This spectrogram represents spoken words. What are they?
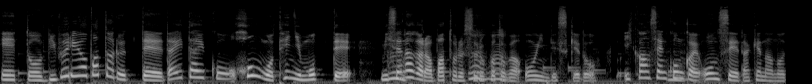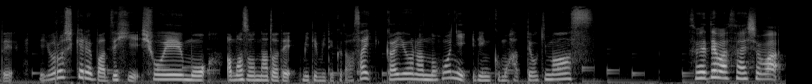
えっ、と、ビブリオバトルって大体こう本を手に持って見せながらバトルすることが多いんですけど、いかんせん今回音声だけなので、よろしければぜひ、省映も Amazon などで見てみてください。概要欄の方にリンクも貼っておきます。それでは最初は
